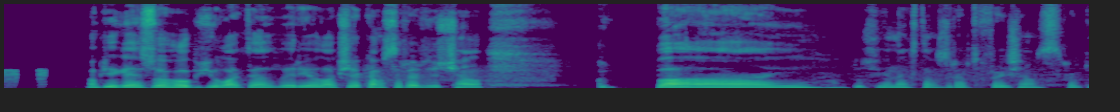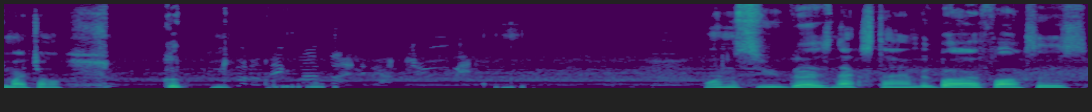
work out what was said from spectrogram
Okay guys, so I hope you liked that video. Like, share, comment, subscribe to the channel. Goodbye. To see you next time. Subscribe to Free channel, subscribe to my channel. Good. Wanna see you guys next time. Goodbye, foxes.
